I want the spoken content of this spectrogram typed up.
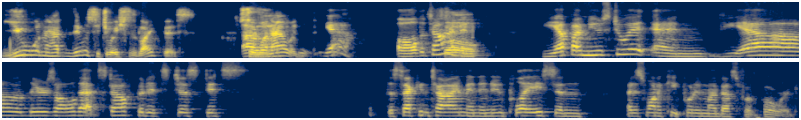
you wouldn't have to deal with situations like this. I So when will- I would yeah, all the time. And so yep, I'm used to it. And yeah, there's all that stuff, but it's just it's the second time in a new place, and I just want to keep putting my best foot forward.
